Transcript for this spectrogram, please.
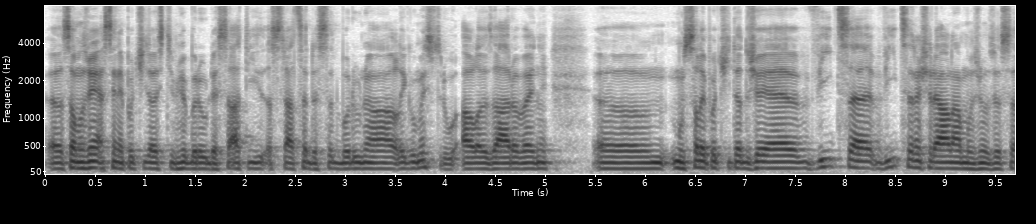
Eh, Samozřejmě asi nepočítali s tím, že budou desátý a ztrácet 10 bodů na ligu mistrů, ale zároveň uh, museli počítat, že je více, více než reálná možnost, že se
